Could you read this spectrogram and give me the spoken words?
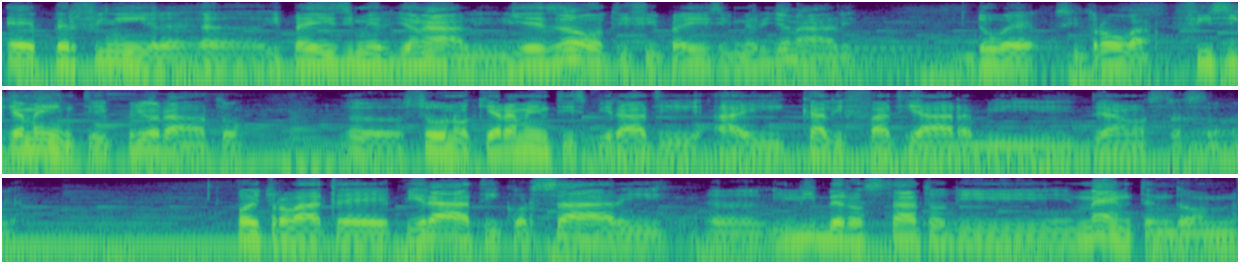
E per finire, eh, i paesi meridionali, gli esotici paesi meridionali, dove si trova fisicamente il priorato, eh, sono chiaramente ispirati ai califfati arabi della nostra storia. Poi trovate pirati, corsari, eh, il libero stato di Mentendon,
